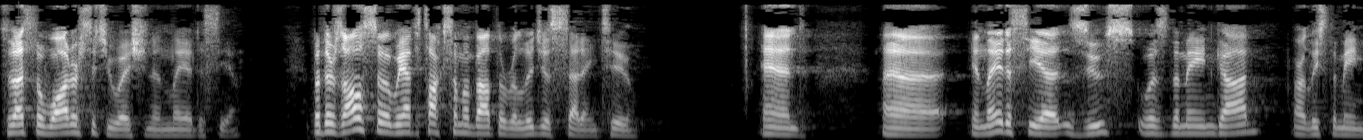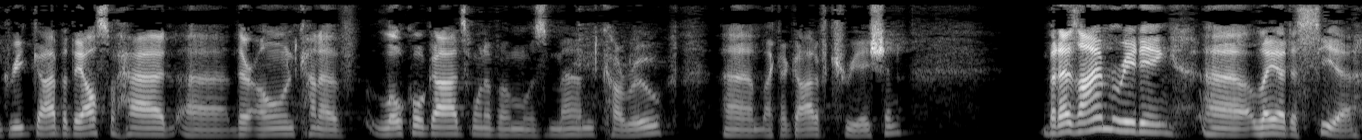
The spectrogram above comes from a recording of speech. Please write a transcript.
So that's the water situation in Laodicea. But there's also, we have to talk some about the religious setting too. And uh, in Laodicea, Zeus was the main god, or at least the main Greek god, but they also had uh, their own kind of local gods. One of them was Men Karou, um, like a god of creation. But as I'm reading uh, Laodicea,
